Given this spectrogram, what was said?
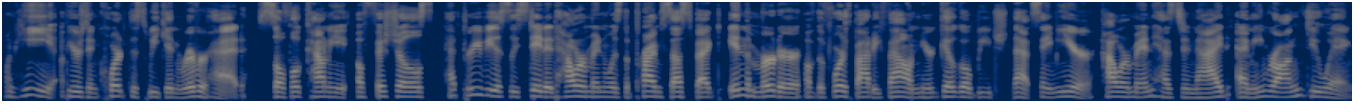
when he appears in court this week in Riverhead. Suffolk County officials had previously stated Heuermann was the prime suspect in the murder of the fourth body found near Gilgo Beach that same year. Heuermann has denied any wrongdoing.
